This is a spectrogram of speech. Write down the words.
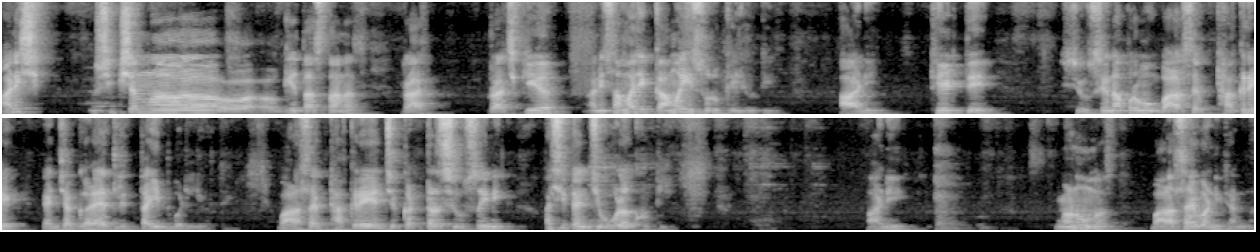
आणि शिक शिक्षण घेत असतानाच राज राजकीय आणि सामाजिक कामंही सुरू केली होती. आणि थेट ते शिवसेना प्रमुख बाळासाहेब ठाकरे यांच्या गळ्यातले ताईत बडले होते. बाळासाहेब ठाकरे यांचे कट्टर शिवसैनिक अशी त्यांची ओळख होती. आणि म्हणूनच बाळासाहेबांनी त्यांना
